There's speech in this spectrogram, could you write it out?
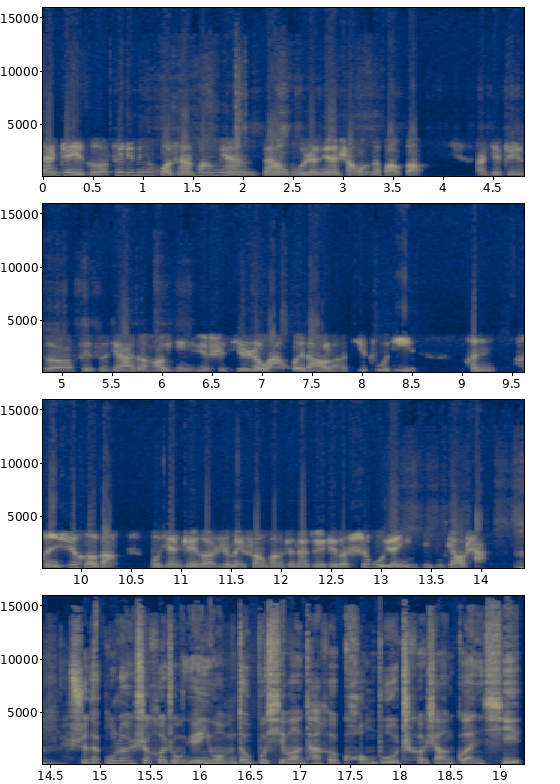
但这个菲律宾货船方面暂无人员伤亡的报告，而且这个菲茨杰拉德号已经于十七日晚回到了其驻地横横须贺港。目前，这个日美双方正在对这个事故原因进行调查。嗯，是的，无论是何种原因，我们都不希望它和恐怖扯上关系，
